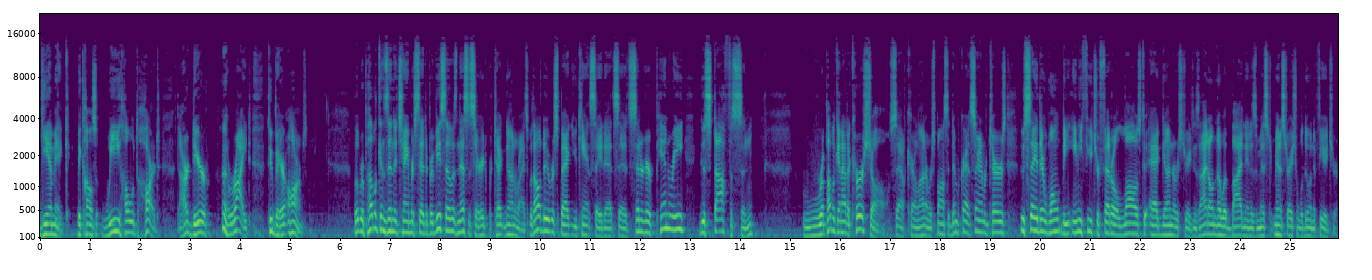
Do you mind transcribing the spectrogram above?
gimmick because we hold hard our dear right to bear arms. But Republicans in the chamber said the proviso is necessary to protect gun rights. With all due respect, you can't say that, said Senator Penry Gustafson, Republican out of Kershaw, South Carolina, in response to Democrat senators who say there won't be any future federal laws to add gun restrictions. I don't know what Biden and his administration will do in the future.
